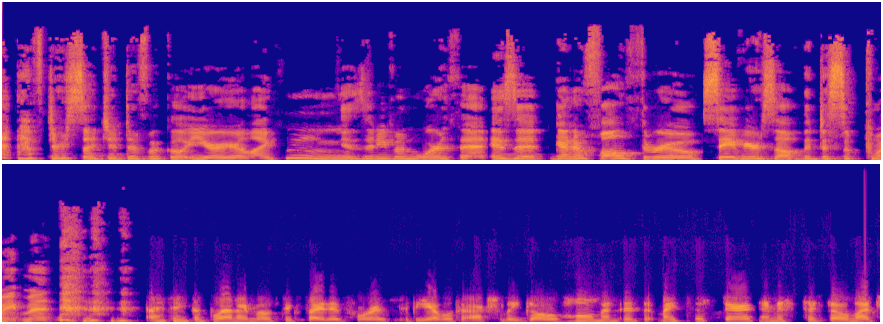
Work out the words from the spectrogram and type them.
after such a difficult year. You're like, hmm, is it even worth it? Is it to fall through? Save yourself the disappointment. I think the plan I'm most excited for is to be able to actually go home and visit my sister. I missed her so much.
